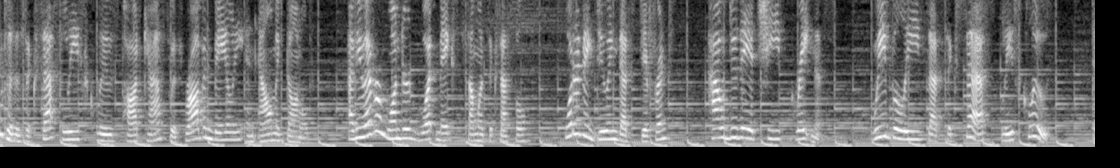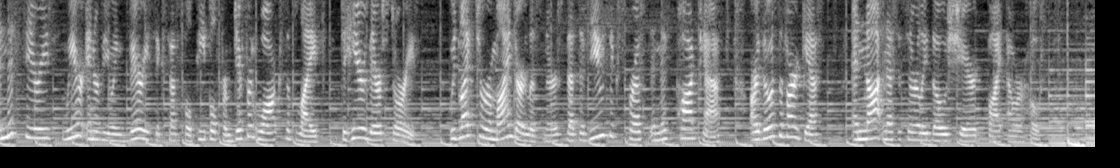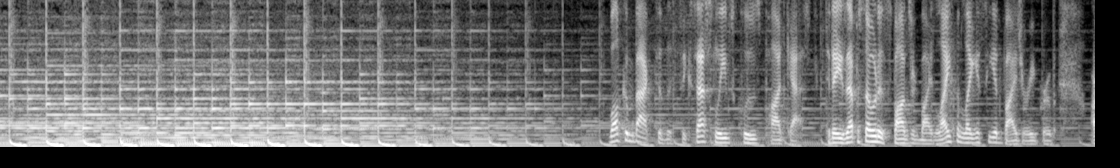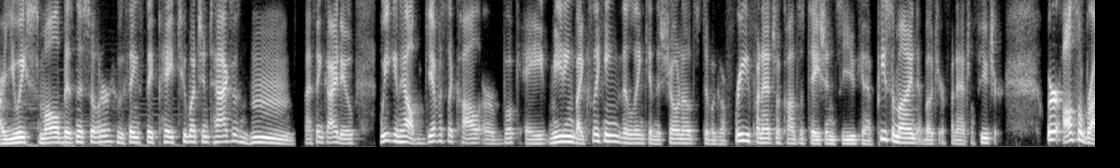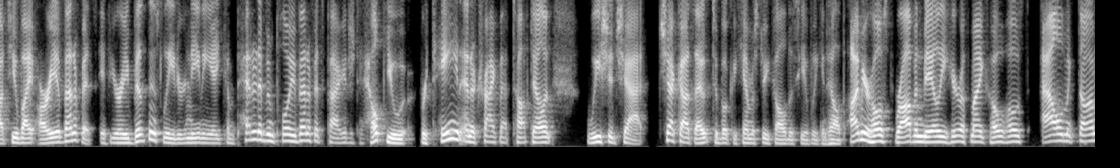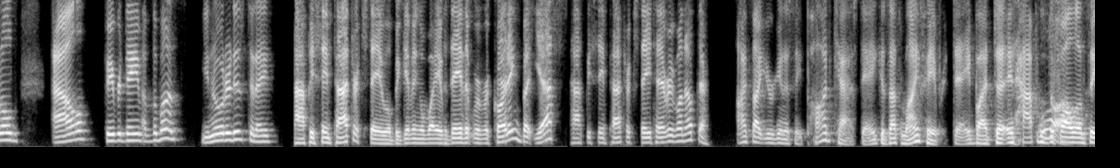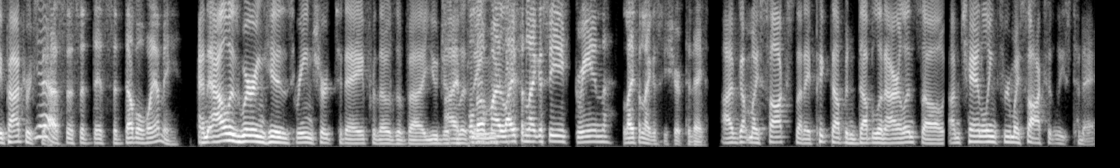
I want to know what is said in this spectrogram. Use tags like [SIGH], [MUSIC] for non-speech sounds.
Welcome to the Success Leaves Clues podcast with Robin Bailey and Al McDonald. Have you ever wondered what makes someone successful? What are they doing that's different? How do they achieve greatness? We believe that success leaves clues. In this series, we are interviewing very successful people from different walks of life to hear their stories. We'd like to remind our listeners that the views expressed in this podcast are those of our guests and not necessarily those shared by our hosts. Welcome back to the Success Leaves Clues podcast. Today's episode is sponsored by Life and Legacy Advisory Group. Are you a small business owner who thinks they pay too much in taxes? Hmm, I think I do. We can help. Give us a call or book a meeting by clicking the link in the show notes to book a free financial consultation so you can have peace of mind about your financial future. We're also brought to you by ARIA Benefits. If you're a business leader needing a competitive employee benefits package to help you retain and attract that top talent, we should chat. Check us out to book a chemistry call to see if we can help. I'm your host, Robin Bailey, here with my co host, Al McDonald. Al, favorite day of the month. You know what it is today. Happy St. Patrick's Day. We'll be giving away the day that we're recording, but yes, happy St. Patrick's Day to everyone out there. I thought you were going to say podcast day because that's my favorite day, but uh, it happens Whoa. to fall on St. Patrick's yes, Day. Yes, it's a, it's a double whammy. And Al is wearing his green shirt today. For those of uh, you just I listening, pulled out my Life and Legacy green Life and Legacy shirt today. I've got my socks that I picked up in Dublin, Ireland, so I'm channeling through my socks at least today.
